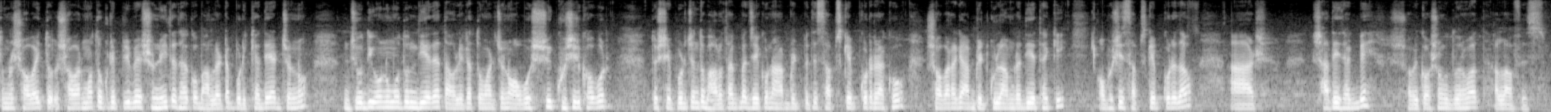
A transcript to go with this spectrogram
তোমরা সবাই তো সবার মতো করে প্রিপারেশন নিতে থাকো, ভালো একটা পরীক্ষা দেওয়ার জন্য। যদি অনুমোদন দিয়ে দেয়, তাহলে এটা তোমার জন্য অবশ্যই খুশির খবর। তো সে পর্যন্ত ভালো থাকবা, যে কোনো আপডেট পেতে সাবস্ক্রাইব করে রাখো। সবার আগে আপডেটগুলো আমরা দিয়ে থাকি। অবশ্যই সাবস্ক্রাইব করে দাও। আর সাথেই থাকবে। সবাইকে অসংখ্য ধন্যবাদ। আল্লাহ হাফিজ।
